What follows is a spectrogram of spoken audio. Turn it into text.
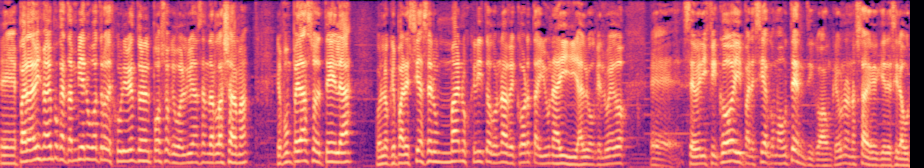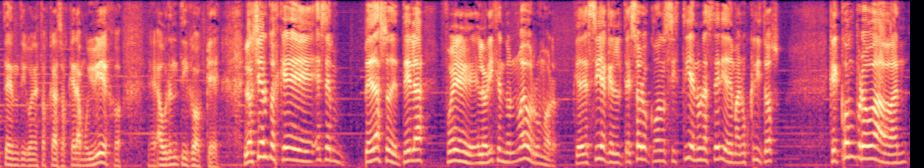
Eh, para la misma época también hubo otro descubrimiento en el pozo que volvió a encender la llama, que fue un pedazo de tela con lo que parecía ser un manuscrito con una B corta y una I, algo que luego eh, se verificó y parecía como auténtico, aunque uno no sabe qué quiere decir auténtico en estos casos, que era muy viejo. Eh, auténtico que. Lo cierto es que ese pedazo de tela fue el origen de un nuevo rumor, que decía que el tesoro consistía en una serie de manuscritos que comprobaban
